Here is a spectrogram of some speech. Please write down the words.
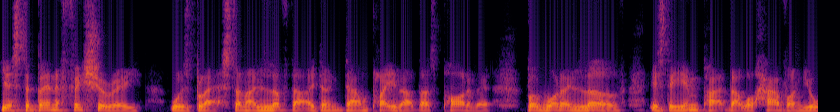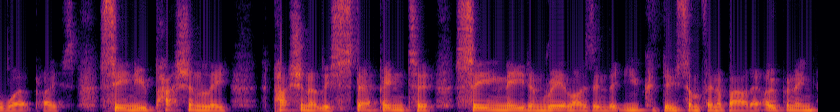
Yes, the beneficiary was blessed, and I love that. I don't downplay that, that's part of it. But what I love is the impact that will have on your workplace. Seeing you passionately passionately step into seeing need and realizing that you could do something about it, opening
